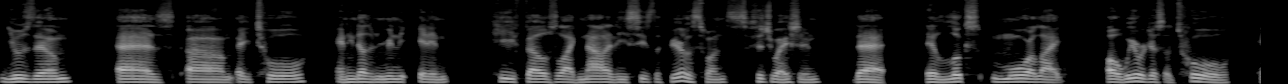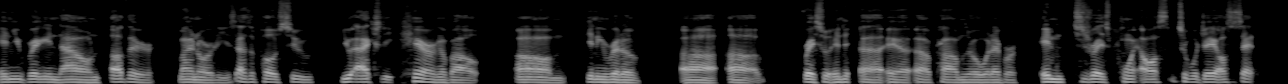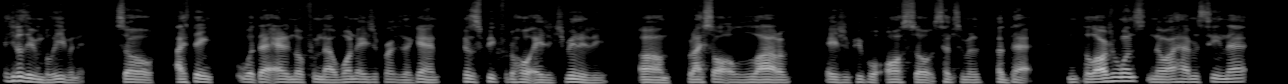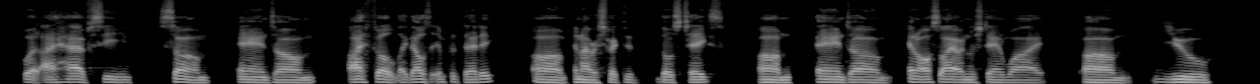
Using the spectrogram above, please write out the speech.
used them as um, a tool, and he doesn't really. And he feels like now that he sees the Fearless Fund situation, that it looks more like, oh, we were just a tool, and you bringing down other minorities, as opposed to you actually caring about um, getting rid of uh, uh, racial uh, uh, problems or whatever. And to Dre's point, also to what Jay also said, he doesn't even believe in it. So I think with that anecdote from that one Asian person, again, he doesn't speak for the whole Asian community. Um, but I saw a lot of Asian people also sentiment of that. The larger ones, no, I haven't seen that, but I have seen some, and um, I felt like that was empathetic, um, and I respected those takes. Um, and um, and also I understand why um, you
